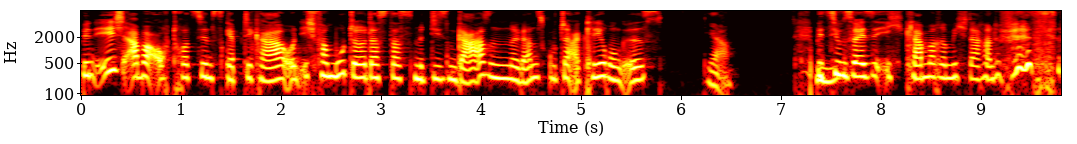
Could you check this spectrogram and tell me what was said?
bin ich aber auch trotzdem Skeptiker und ich vermute, dass das mit diesen Gasen eine ganz gute Erklärung ist. Ja. Beziehungsweise ich klammere mich daran fest.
